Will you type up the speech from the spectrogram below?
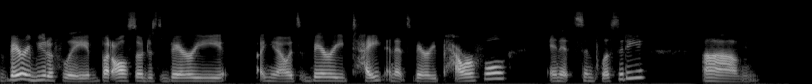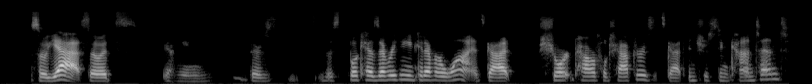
very beautifully, but also just very, you know, it's very tight and it's very powerful in its simplicity. Um, so yeah, so it's, I mean, there's this book has everything you could ever want. It's got short, powerful chapters. It's got interesting content.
